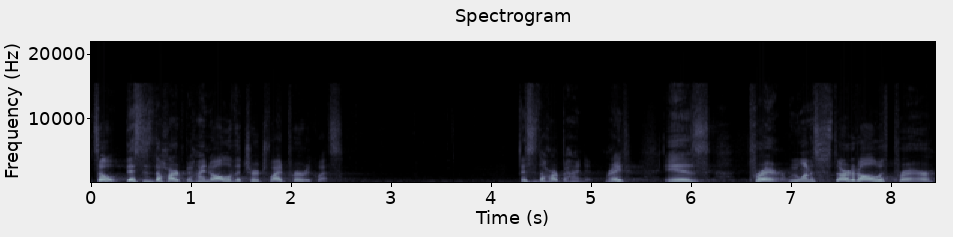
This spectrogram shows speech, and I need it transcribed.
So, this is the heart behind all of the church wide prayer requests. This is the heart behind it, right? Is prayer. We want to start it all with prayer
